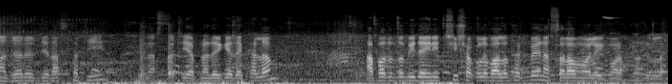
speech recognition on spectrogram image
মাজারের যে রাস্তাটি রাস্তাটি আপনাদেরকে দেখালাম। আপাতত বিদায় নিচ্ছি সকলে ভালো থাকবেন। আসসালামু আলাইকুম রহমতুল্লাহ।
